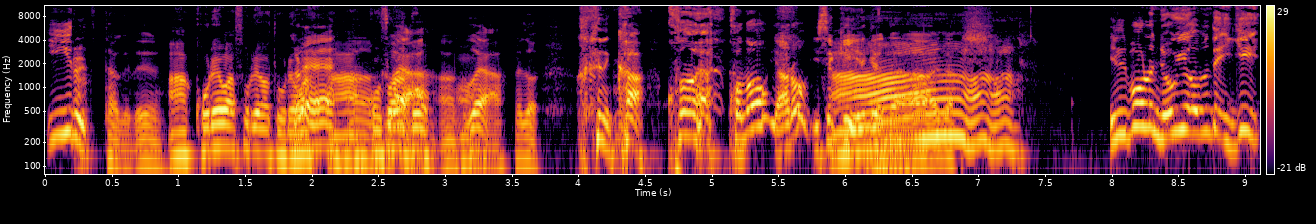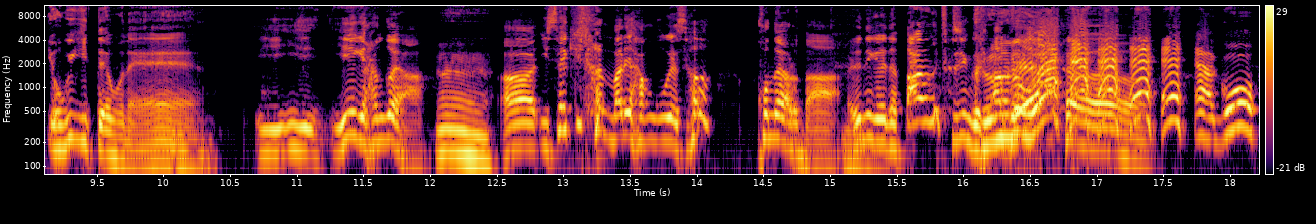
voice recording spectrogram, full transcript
이를 뜻하거든. 아, 고래와 소래와 도래와. 그래, 아, 어, 고소하도. 그거야. 어, 그거야. 그래서 그러니까 코노 코노 야로 이 새끼 아, 얘기한 거야. 그러니까 아, 아. 일본은 욕이 없는데 이게 욕이기 때문에 이, 이, 이 얘기 한 거야. 네. 아, 이 새끼란 말이 한국에서 코노야로다. 이러니까 그냥 빵 터진 거죠. 그러면서 아, 그래? 어. 하고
